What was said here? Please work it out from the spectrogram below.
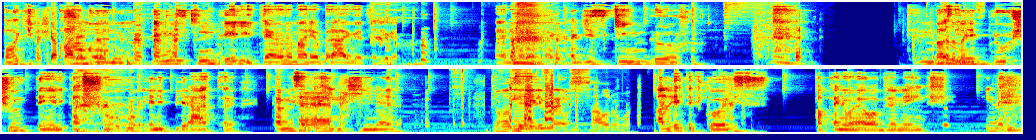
Pode Acho que pá, mano. Tem uma skin dele que é a Ana Maria Braga, tá ligado? A Ana Maria Braga tá de skin do. Nossa, Mano, tem ele mas- bruxo, tem ele cachorro, ele pirata, camisa É. argentina, Nossa, Tem ele, é dinossauro, mano. paleta de cores, Papai Noel, obviamente. Enfim.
